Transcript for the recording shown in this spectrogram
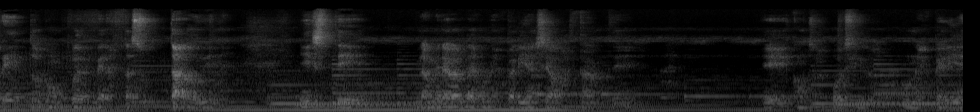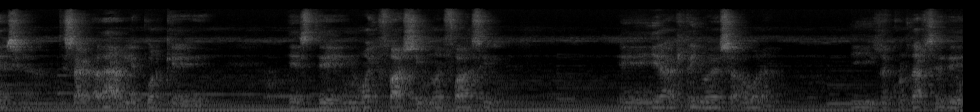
reto, como pueden ver hasta asustado viene. Este, la mera verdad es una experiencia bastante, eh, ¿cómo se puede decir? Una experiencia desagradable porque este, no es fácil, no es fácil eh, ir al río a esa hora y recordarse de,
